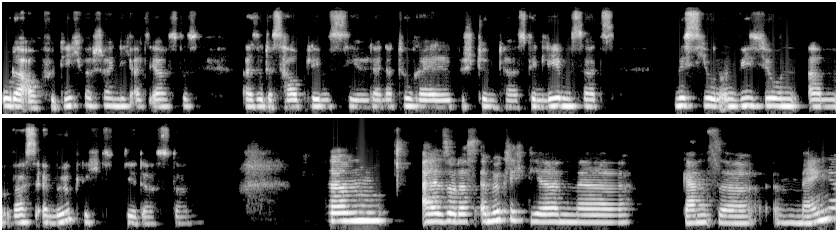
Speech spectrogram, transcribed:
oder auch für dich wahrscheinlich als erstes, also das Hauptlebensziel, dein Naturell bestimmt hast, den Lebenssatz, Mission und Vision, ähm, was ermöglicht dir das dann? Ähm, also das ermöglicht dir eine ganze Menge.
